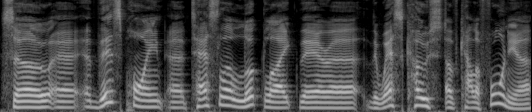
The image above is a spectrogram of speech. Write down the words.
So uh, at this point, uh, Tesla looked like they're uh, the west coast of California.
